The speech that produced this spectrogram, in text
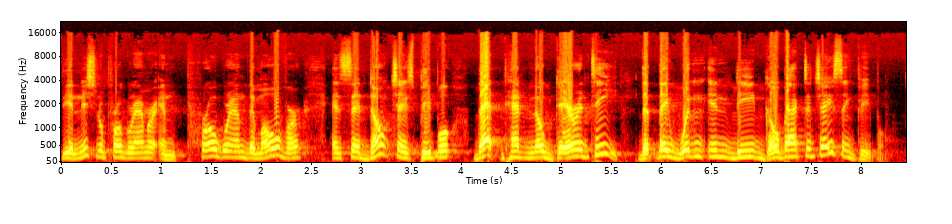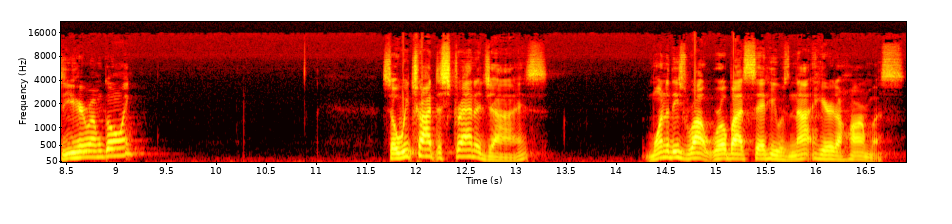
the initial programmer and programmed them over and said, don't chase people, that had no guarantee that they wouldn't indeed go back to chasing people. Do you hear where I'm going? So we tried to strategize. One of these robots said he was not here to harm us.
